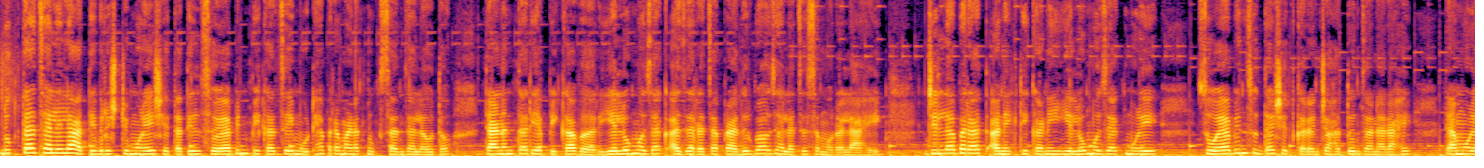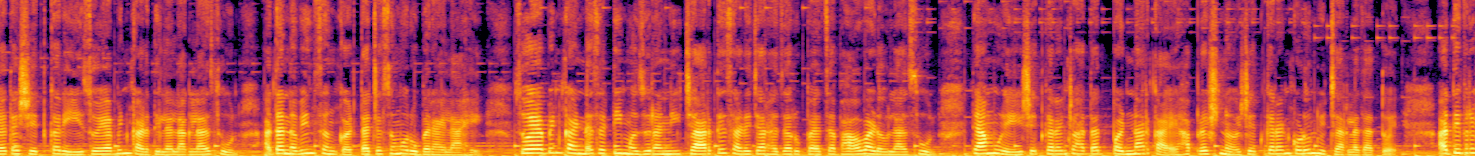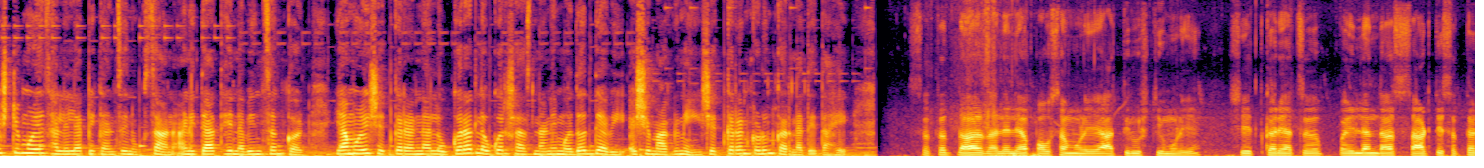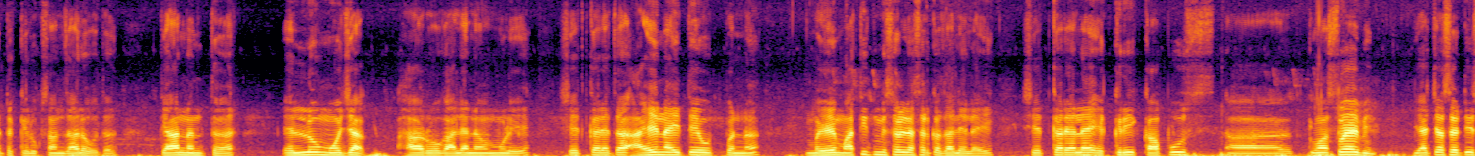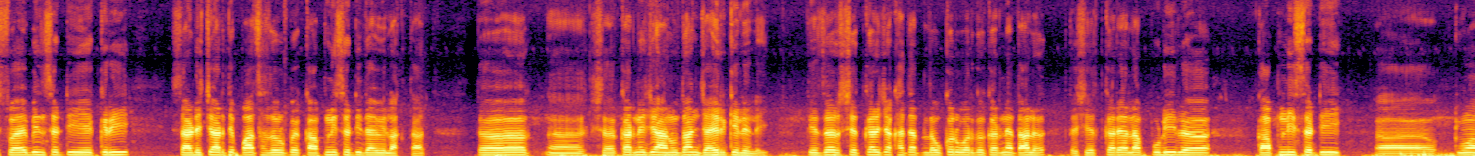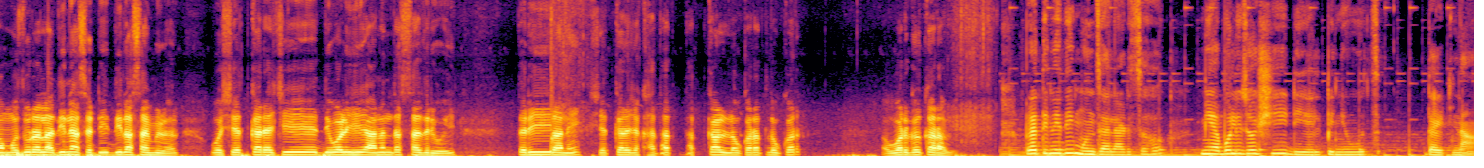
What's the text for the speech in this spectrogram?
नुकत्याच झालेल्या अतिवृष्टीमुळे शेतातील सोयाबीन पिकाचे मोठ्या प्रमाणात नुकसान झालं होतं. त्यानंतर या पिकावर येलो मोझॅक आजाराचा प्रादुर्भाव झाल्याचं समोर आलं आहे. जिल्हाभरात अनेक ठिकाणी येलो मोझॅकमुळे सोयाबीन सुद्धा शेतकऱ्यांच्या हातून जाणार आहे. त्यामुळे आता शेतकरी सोयाबीन काढतीला लागला असून आता नवीन संकट त्याच्यासमोर उभं राहिलं आहे. सोयाबीन काढण्यासाठी मजुरांनी चार ते साडेचार हजार रुपयाचा भाव वाढवला असून त्यामुळे शेतकऱ्यांच्या हातात पडणार काय हा प्रश्न शेतकऱ्यांकडून विचारला जातोय. अतिवृष्टीमुळे झालेल्या पिकांचे नुकसान आणि त्यात हे नवीन संकट यामुळे शेतकऱ्यांना लवकरात लवकर शासनाने मदत द्यावी अशी मागणी शेतकऱ्यांकडून करण्यात येत आहे. सततधार झालेल्या पावसामुळे अतिवृष्टीमुळे शेतकऱ्याचं पहिल्यांदा साठ ते सत्तर टक्के नुकसान झालं होतं. त्यानंतर येल्लो मोजाक हा रोग आल्यामुळे शेतकऱ्याचं आहे नाही ते उत्पन्न हे मातीत मिसळल्यासारखं झालेलं आहे. शेतकऱ्याला एकरी कापूस किंवा सोयाबीन याच्यासाठी सोयाबीनसाठी एकरी साडेचार ते पाच हजार रुपये कापणीसाठी द्यावे लागतात. तर सरकारने जे अनुदान जाहीर केलेलं आहे ते जर शेतकऱ्याच्या खात्यात लवकर वर्ग करण्यात आलं तर शेतकऱ्याला पुढील कापणीसाठी किंवा मजुराला देण्यासाठी दिलासा मिळेल व शेतकऱ्याची दिवाळी ही आनंदात साजरी होईल. तरी शेतकऱ्याच्या खात्यात तत्काळ लवकरात लवकर वर्ग करावे. प्रतिनिधी मुंजा लाडसह मी Aboli Joshi D L P news. ವೆಬ್ಸೈಟ್ನ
